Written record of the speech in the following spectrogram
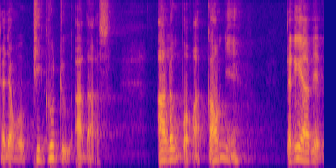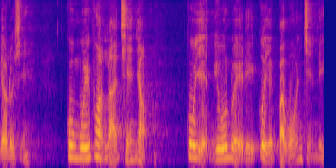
ဒါကြောင့်မို့ဖိကုတုအာသတ်အလုံးပေါ်မှာကောင်းခြင်းတနည်းအားဖြင့်ပြောလို့ရှိရင်ကိုမွေးဖွားလာခြင်းကြောင့်ကိုယ့်ရဲ့မျိုးနွယ်တွေကိုယ့်ရဲ့ပတ်ဝန်းကျင်တွေ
